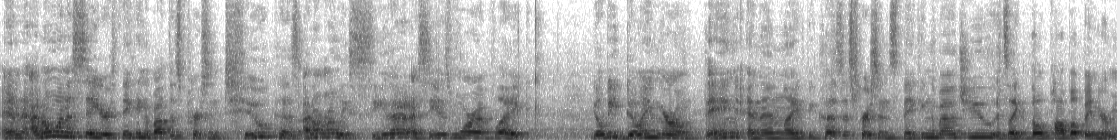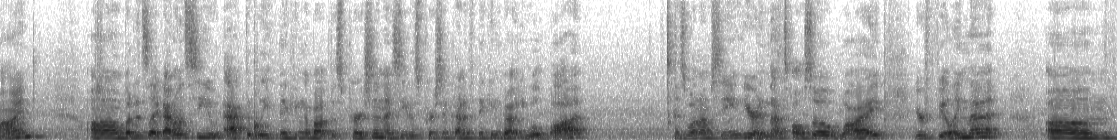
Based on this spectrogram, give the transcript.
And I don't want to say you're thinking about this person too, because I don't really see that. I see it as more of like you'll be doing your own thing and then like because this person's thinking about you it's like they'll pop up in your mind. Um, but it's like i don't see you actively thinking about this person. I see this person kind of thinking about you a lot is what i'm seeing here and that's also why you're feeling that. Um,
